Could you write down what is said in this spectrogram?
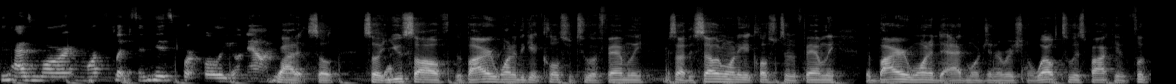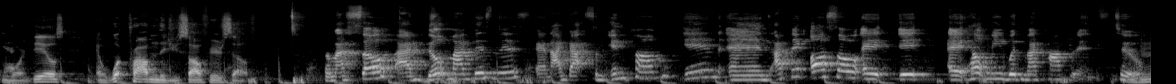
he has more more flips in his portfolio now. Got it. So so yeah. you solved the buyer wanted to get closer to a family. I'm sorry, the seller wanted to get closer to the family. The buyer wanted to add more generational wealth to his pocket, flip yeah. more deals. And what problem did you solve for yourself? For myself, I built my business and I got some income in, and I think also it it, it helped me with my confidence too. Mm-hmm.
